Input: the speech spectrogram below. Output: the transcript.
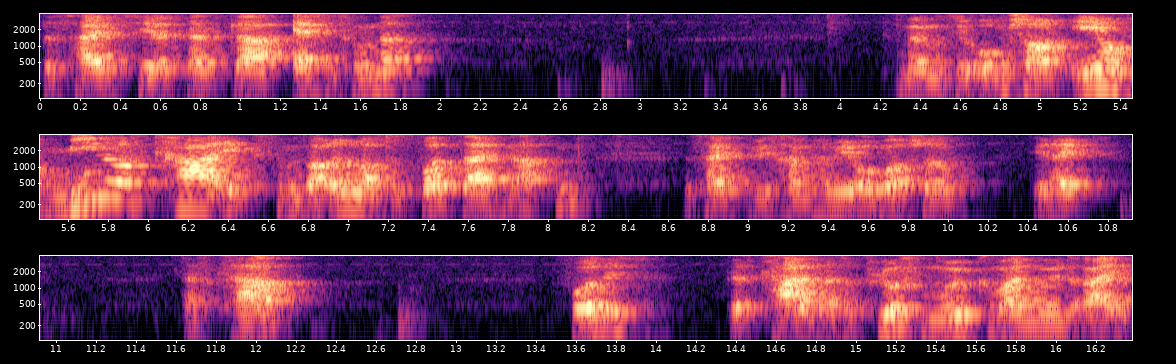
das heißt, hier ist ganz klar, s ist 100 wenn wir uns hier oben schauen, e hoch minus kx, müssen wir auch immer auf das Vorzeichen achten. Das heißt, wir haben hier oben auch schon direkt das k. Vorsicht, das k ist also plus 0,03.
